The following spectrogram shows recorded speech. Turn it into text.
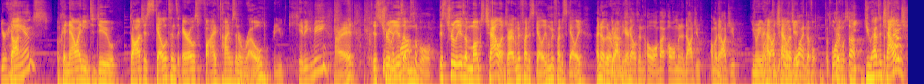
Your Dot- hands? Okay, now I need to do dodges skeletons arrows five times in a row. Are you kidding me? All right, this truly is a this truly is a monk's challenge. All right, let me find a skelly. Let me find a skelly. I know they're Get around here. skeleton. Oh, I'm back. Oh, I'm gonna dodge you. I'm gonna No. dodge you. You don't even I'm have dodge- oh, challenge yet. that's one. That's one. What's up? you- do you have the That's challenge? two.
